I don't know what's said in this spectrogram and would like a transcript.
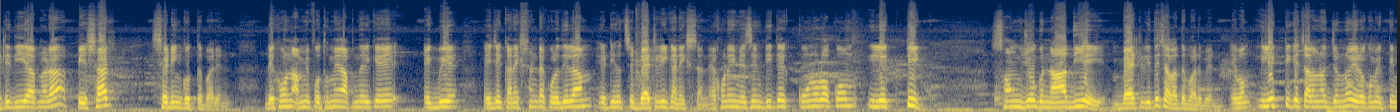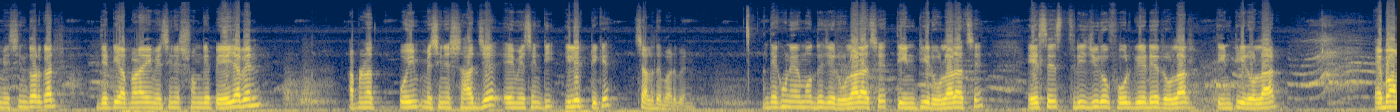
এটি দিয়ে আপনারা প্রেশার সেটিং করতে পারেন। দেখুন, আমি প্রথমে আপনাদেরকে একবি, এই যে কানেকশানটা করে দিলাম, এটি হচ্ছে ব্যাটারি কানেকশান এখন এই মেশিনটিতে কোনো রকম ইলেকট্রিক সংযোগ না দিয়েই ব্যাটারিতে চালাতে পারবেন এবং ইলেকট্রিকে চালানোর জন্য এরকম একটি মেশিন দরকার, যেটি আপনারা এই মেশিনের সঙ্গে পেয়ে যাবেন। আপনারা ওই মেশিনের সাহায্যে এই মেশিনটি ইলেকট্রিকে চালাতে পারবেন। দেখুন, এর মধ্যে যে রোলার আছে, তিনটি রোলার আছে। S S three zero four গ্রেডের রোলার তিনটি রোলার এবং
